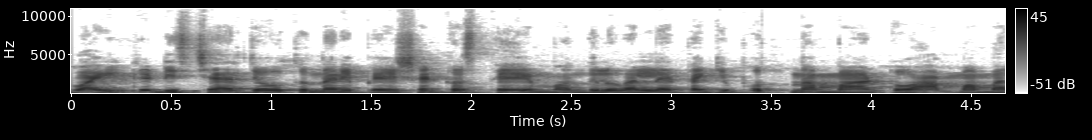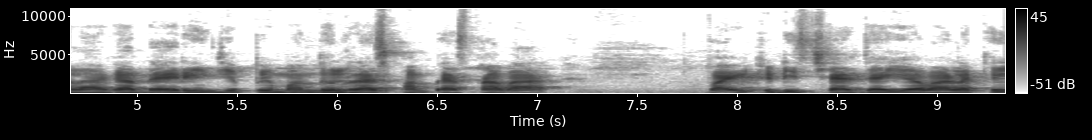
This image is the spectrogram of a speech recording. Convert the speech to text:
వైట్ డిశ్చార్జ్ అవుతుందని పేషెంట్ వస్తే మందుల వల్లే తగ్గిపోతుందమ్మా అంటూ అమ్మమ్మలాగా ధైర్యం చెప్పి మందులు రాసి పంపేస్తావా? వైట్ డిశ్చార్జ్ అయ్యే వాళ్ళకి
